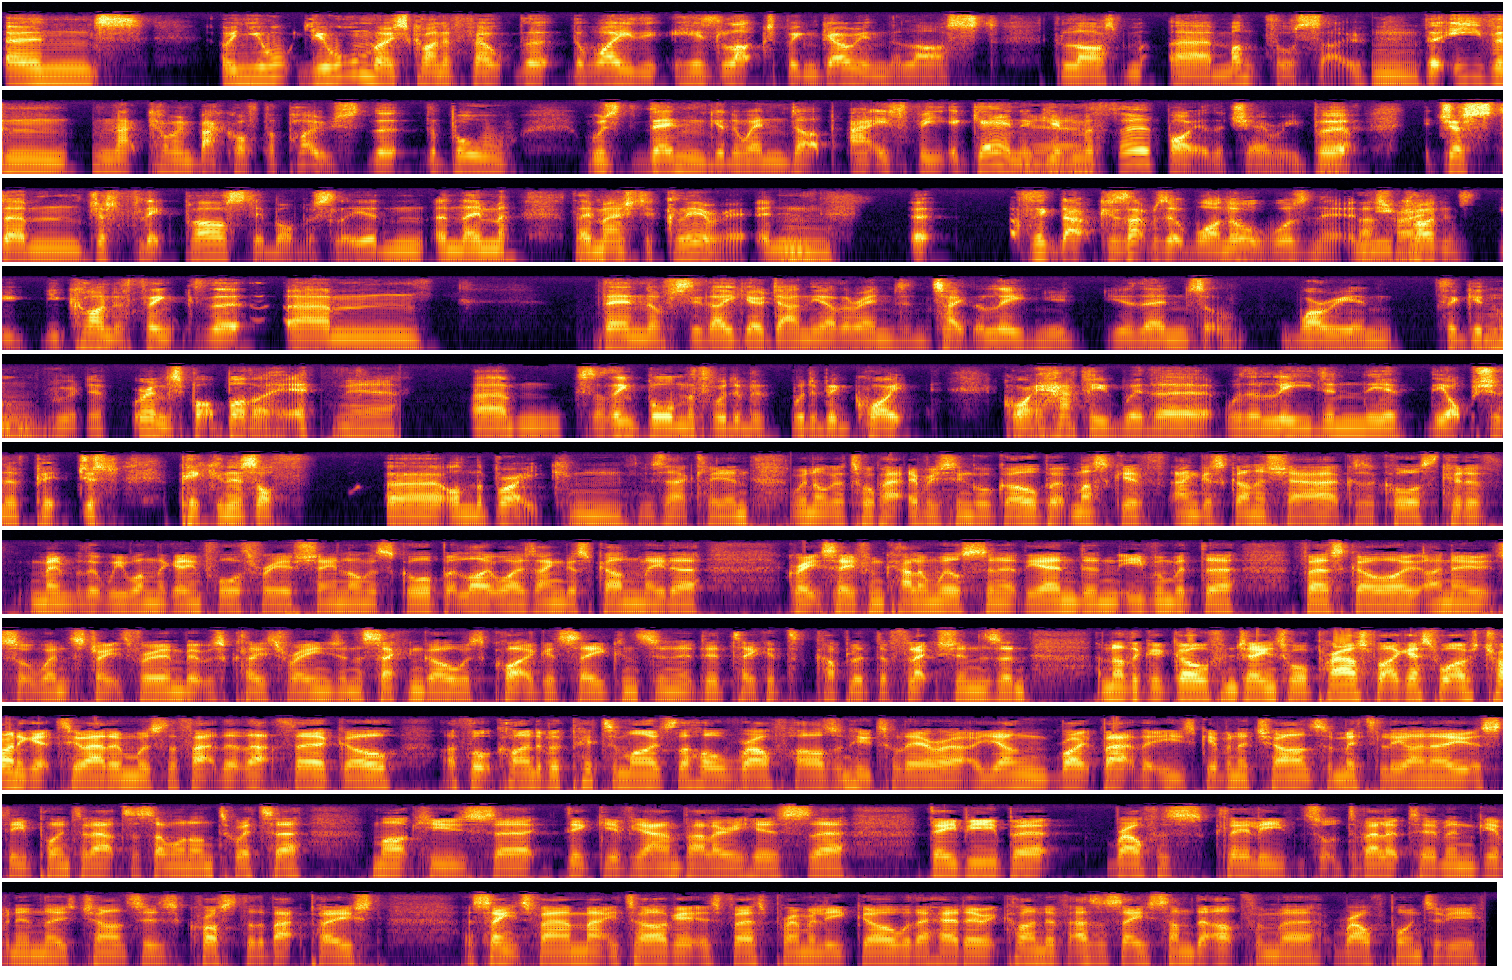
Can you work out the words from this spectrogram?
and I mean you you almost kind of felt that the way that his luck's been going the last the last uh, month or so Mm. that even that coming back off the post that the ball was then going to end up at his feet again and give him a third bite of the cherry but it just um just flicked past him obviously and and they they managed to clear it and Mm. uh, I think that because that was at one all wasn't it and That's you right. kind of you, you kind of think that um then obviously they go down the other end and take the lead, and you you're then sort of worrying, thinking. "Ooh, we're in a, we're in a spot of bother here. Yeah. Because I think Bournemouth would have been- would have been quite quite happy with a with a lead and the the option of pick, just picking us off uh, on the break. Mm, exactly, and we're not going to talk about every single goal, but must give Angus Gunn a shout out because, of course, could have meant that we won the game 4-3 if Shane Long had scored. But likewise, Angus Gunn made a great save from Callum Wilson at the end, and even with the first goal, I, I know it sort of went straight through him, but it was close range, and the second goal was quite a good save considering it did take a couple of deflections, and another good goal from James Ward-Prowse. But I guess what I was trying to get to, Adam, was the fact that that third goal I thought kind of epitomised the whole Ralph Hasenhüttl era. A young right back that he's given a chance. Admittedly, I know as Steve pointed out to someone on Twitter, Mark Hughes uh, did give Yan Valery his uh, debut, but Ralph has clearly sort of developed him and given him those chances. Crossed to the back post. A Saints fan, Matty Targett, his first Premier League goal with a header. It kind of, as I say, summed it up from a Ralph point of view.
